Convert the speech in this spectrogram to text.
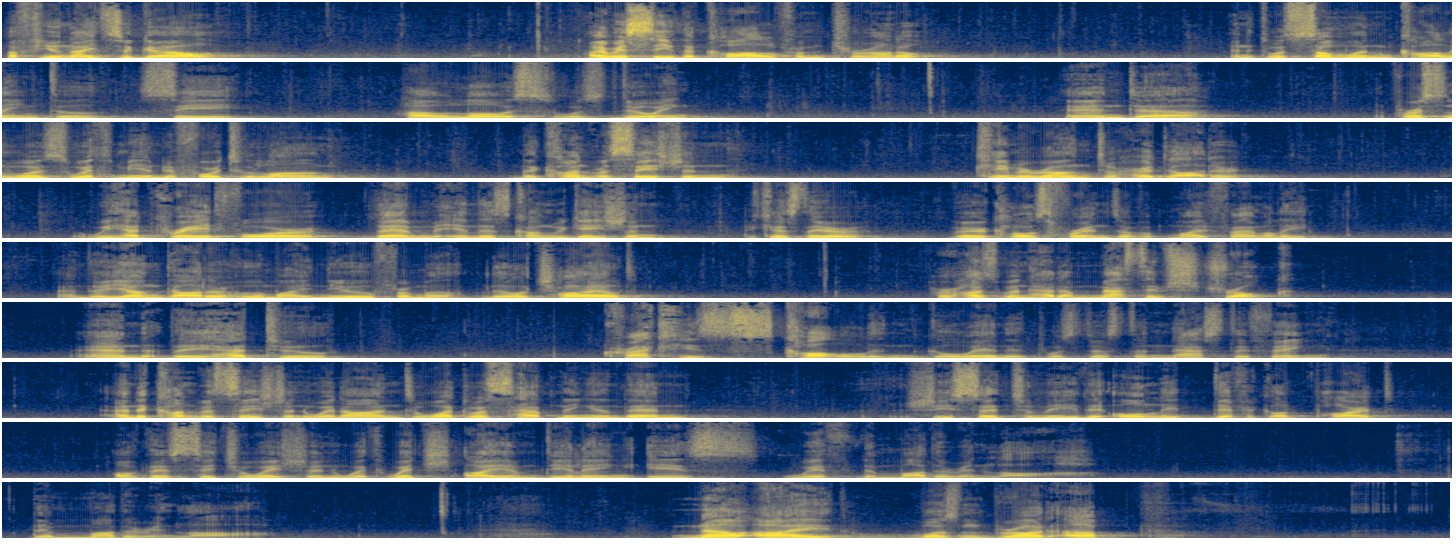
A few nights ago, I received a call from Toronto, and it was someone calling to see how Lois was doing. And uh, the person was with me, and before too long, the conversation came around to her daughter. We had prayed for them in this congregation because they're very close friends of my family and their young daughter, whom I knew from a little child. Her husband had a massive stroke, and they had to crack his skull and go in. It was just a nasty thing. And the conversation went on to what was happening, and then she said to me, The only difficult part of this situation with which I am dealing is with the mother in law the mother in law. Now, I wasn't brought up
